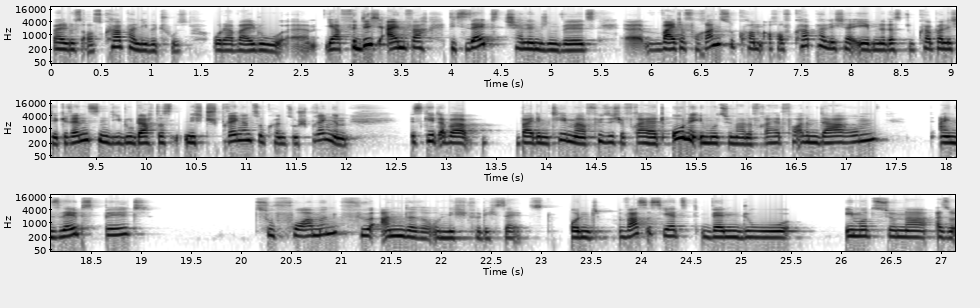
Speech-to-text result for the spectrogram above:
weil du es aus Körperliebe tust oder weil du, ähm, ja, für dich einfach dich selbst challengen willst, äh, weiter voranzukommen, auch auf körperlicher Ebene, dass du körperliche Grenzen, die du dachtest, nicht sprengen zu können, zu sprengen. Es geht aber bei dem Thema physische Freiheit ohne emotionale Freiheit vor allem darum, ein Selbstbild zu formen für andere und nicht für dich selbst. Und was ist jetzt, wenn du emotional also,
